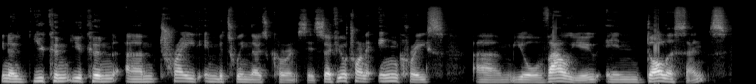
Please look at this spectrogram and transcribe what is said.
you know you can you can um, trade in between those currencies. So if you're trying to increase um, your value in dollar cents,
